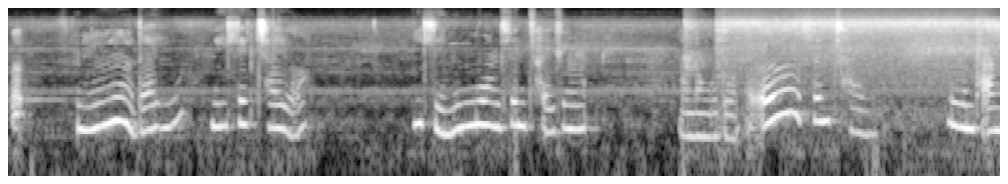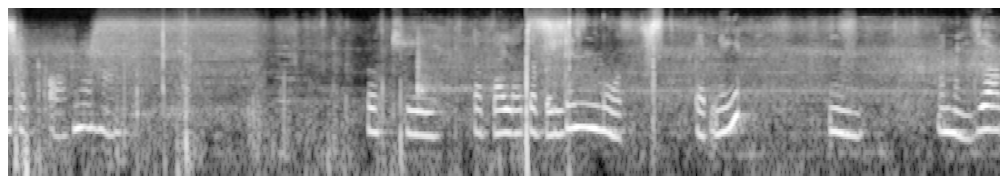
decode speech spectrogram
เออเนี่ได้ยู่นี่เส้นชัยเหรอนี่สีม่วงๆเส้นชัยใช่ไหมอะลองมาดูเออเส้นชัยนี่เป็นทางกดออกเนี่ยฮะโอเค ต่อไปเราจะไปเล่นโหมดแบบนี้ อืมอันไหมือนยาก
